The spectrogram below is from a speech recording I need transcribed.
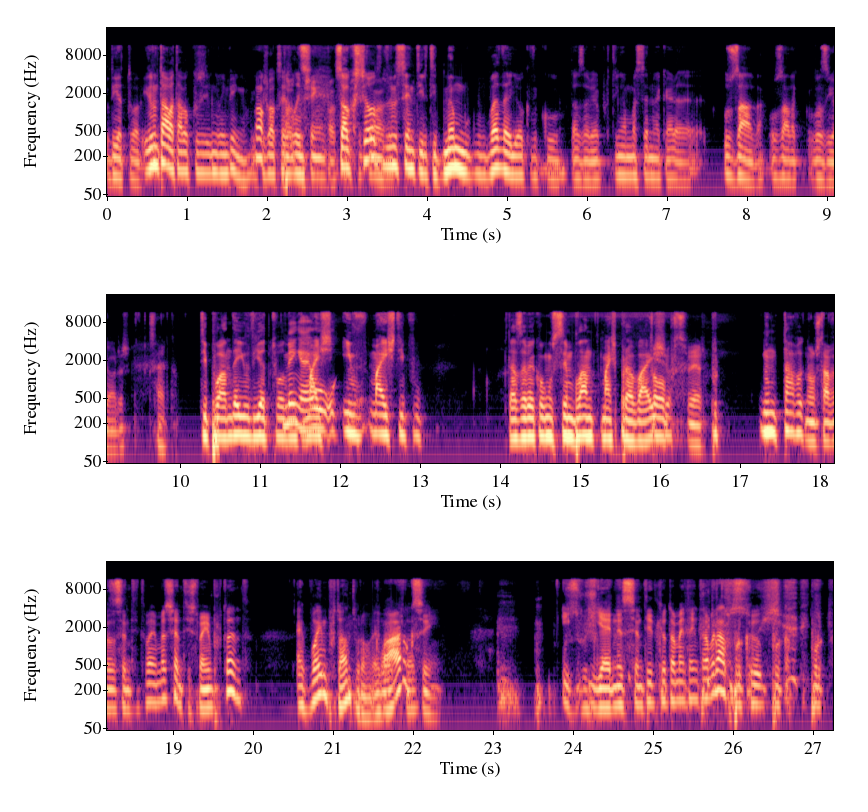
o dia todo. E não estava, estava cozinho limpinho, com os boxers limpos. sim, pode Só que se eu psicológico. me sentir, tipo, mesmo badalhoco de cu, estás a ver? Porque tinha uma cena que era usada, usada 12 horas. Certo. Tipo, andei o dia todo Nem é mais, o- mais tipo, estás a ver com o semblante mais para Estou a baixo, perceber. não estava. Não estavas a sentir-te bem, mas sentiste bem importante. É bem importante, bro. É Claro que importante. sim. E, e é nesse sentido que eu também tenho trabalhado, porque, porque, porque-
